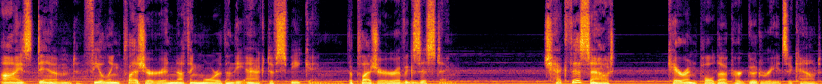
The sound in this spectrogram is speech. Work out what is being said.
eyes dimmed, feeling pleasure in nothing more than the act of speaking, the pleasure of existing. Check this out. Karen pulled up her Goodreads account.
